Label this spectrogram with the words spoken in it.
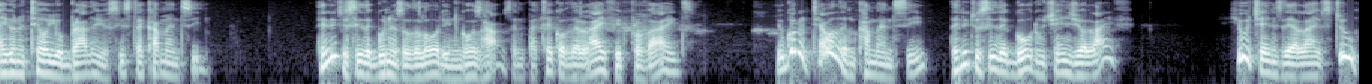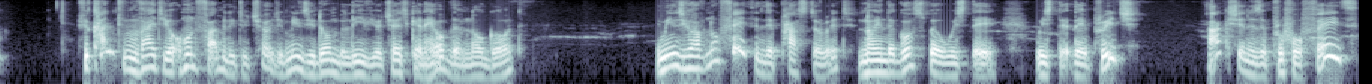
Are you going to tell your brother, your sister, come and see? They need to see the goodness of the Lord in God's house and partake of the life it provides. You've got to tell them, come and see. They need to see the God who changed your life. He will change their lives too. If you can't invite your own family to church, it means you don't believe your church can help them know God. It means you have no faith in the pastorate, nor in the gospel which they which they, they preach. Action is a proof of faith.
